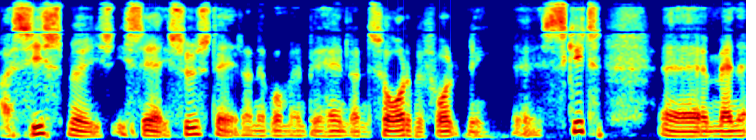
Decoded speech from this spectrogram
racisme, især i sydstaterne, hvor man behandler den sorte befolkning øh, skidt. Øh, man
